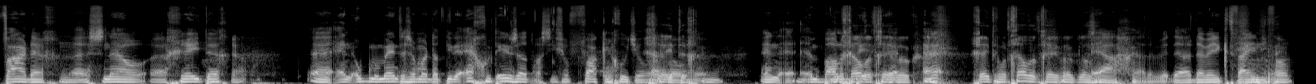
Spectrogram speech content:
vaardig, Hmm. eh, snel, eh, gretig. Ja. Eh, en op momenten zeg maar, dat hij er echt goed in zat, was hij zo fucking goed, joh. Gretig. En, en, en ballen... Geld uitgeven ook. Eh, Gretig moet geld uitgeven ook. Ja, ja daar, weet- daar, daar weet ik het fijne niet van.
